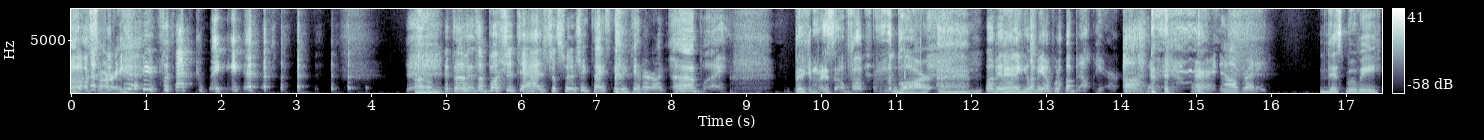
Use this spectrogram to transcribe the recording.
oh, sorry. exactly. Um, It's a, it's a bunch of dads just finishing Thanksgiving dinner. Like, oh boy, picking myself up from the bar. Um, let me let me let me open up my belt here. Oh, there we go. all right, now I'm ready. This movie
